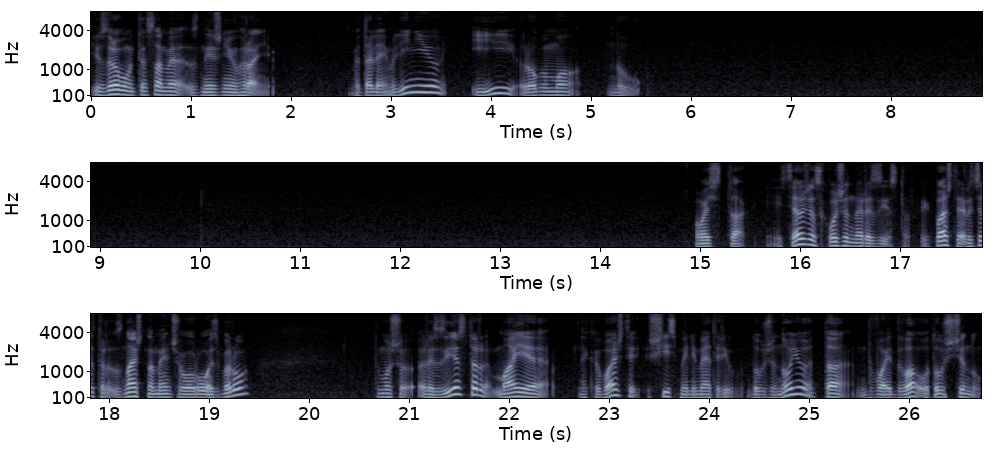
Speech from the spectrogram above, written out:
І зробимо те саме з нижньою гранню. Видаляємо лінію і робимо нову. Ось так. І це вже схоже на резистор. Як бачите, резистор значно меншого розміру, тому що резистор має, як ви бачите, 6 мм довжиною та 2,2 у товщину.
